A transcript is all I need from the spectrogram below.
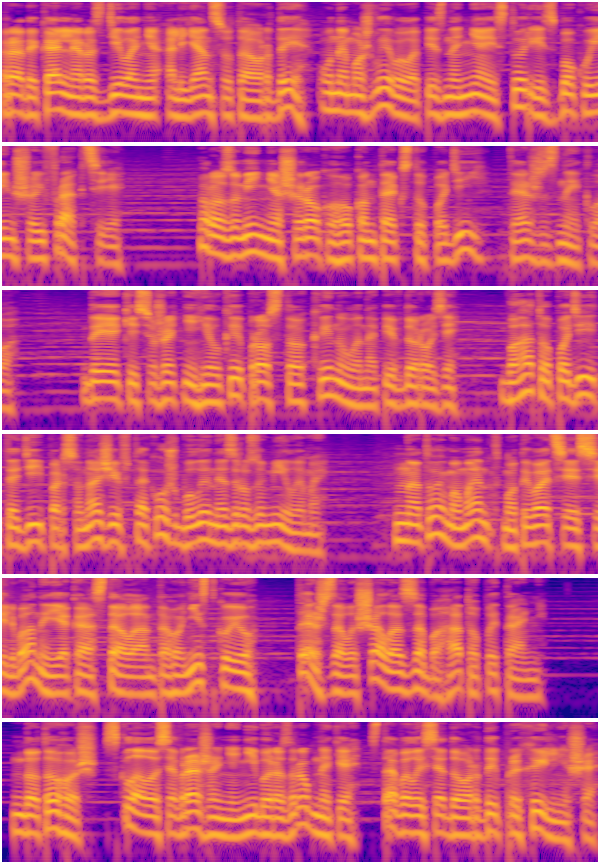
Радикальне розділення альянсу та орди унеможливило пізнання історії з боку іншої фракції. Розуміння широкого контексту подій теж зникло. Деякі сюжетні гілки просто кинули на півдорозі. Багато подій та дій персонажів також були незрозумілими. На той момент мотивація Сільвани, яка стала антагоністкою, теж залишала забагато питань. До того ж, склалося враження, ніби розробники ставилися до орди прихильніше,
